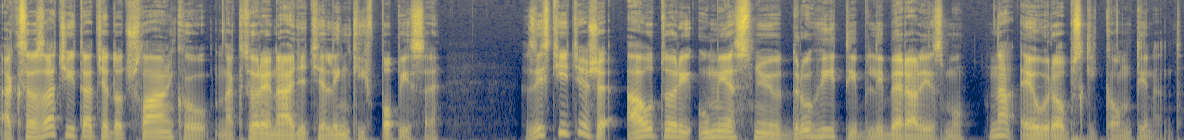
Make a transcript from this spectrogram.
Ak sa začítate do článkov, na ktoré nájdete linky v popise, zistíte, že autory umiestňujú druhý typ liberalizmu na európsky kontinent.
